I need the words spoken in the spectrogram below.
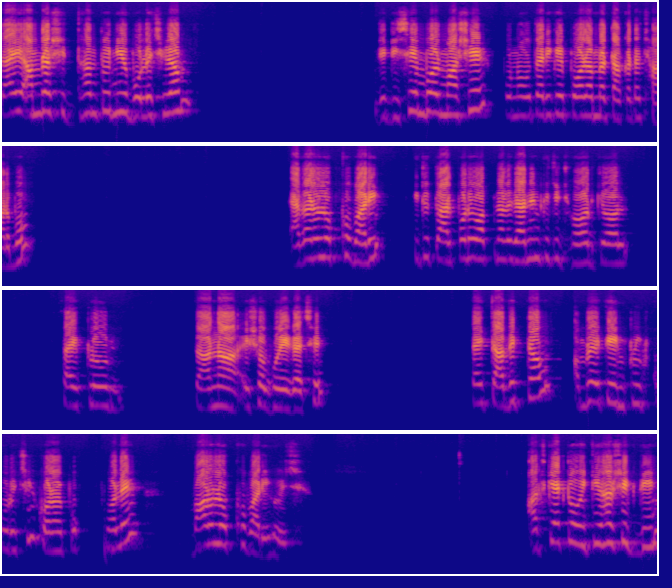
তাই আমরা সিদ্ধান্ত নিয়ে বলেছিলাম যে ডিসেম্বর মাসের পনেরো তারিখের পর আমরা টাকাটা ছাড়বো। এগারো লক্ষ বাড়ি, কিন্তু তারপরেও আপনারা জানেন কিছু ঝড়, জল, সাইক্লোন টানা এসব হয়ে গেছে। তাই তাদেরটাও আমরা এটা ইনক্লুড করেছি, করার ফলে বারো লক্ষ বাড়ি হয়েছে। আজকে একটা ঐতিহাসিক দিন।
